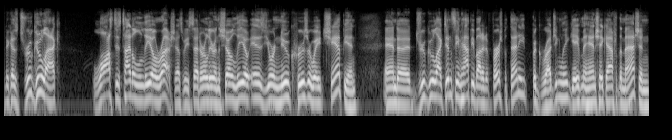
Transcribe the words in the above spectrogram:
Because Drew Gulak lost his title to Lio Rush, as we said earlier in the show. Lio is your new cruiserweight champion. And uh, Drew Gulak didn't seem happy about it at first, but then he begrudgingly gave him a handshake after the match. And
